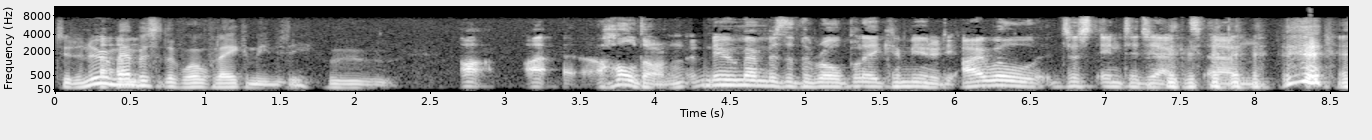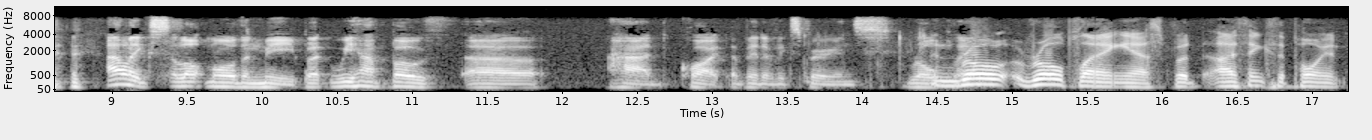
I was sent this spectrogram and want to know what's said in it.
To the new Um, members of the roleplay community. Ooh. Uh, uh, hold on, new members of the roleplay community. I will just interject. Um, Alex, a lot more than me, but we have both uh, had quite a bit of experience role playing. role role playing, yes, but I think the point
